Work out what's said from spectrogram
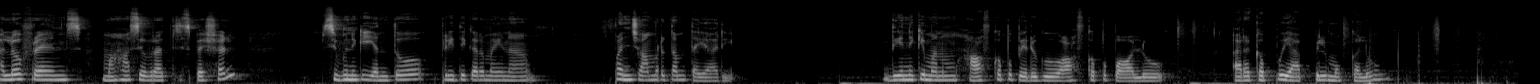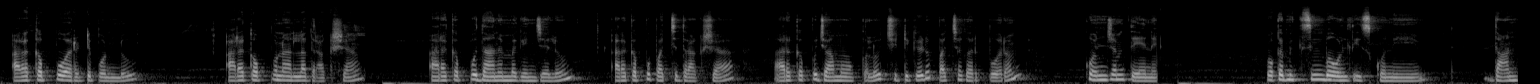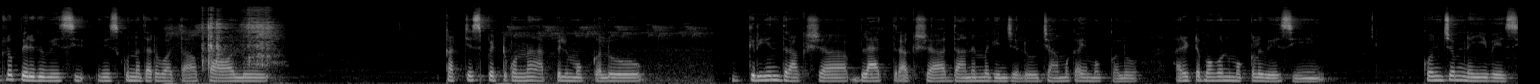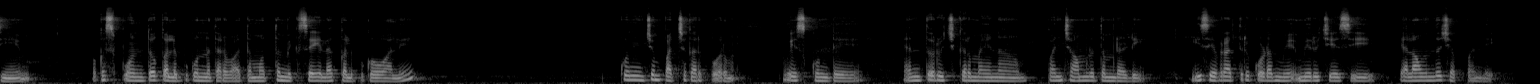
Hello friends Mahashivratri special. శివునికి ఎంతో ప్రీతికరమైన పంచామృతం తయారీ. దీనికి మనం హాఫ్ కప్పు పెరుగు హాఫ్ కప్పు పాలు అరకప్పు యాపిల్ ముక్కలు అరకప్పు అరటిపండు అరకప్పు నల్ల ద్రాక్ష అరకప్పు దానిమ్మ గింజలు అరకప్పు పచ్చ ద్రాక్ష అరకప్పు జామ ముక్కలు చిటికెడు పచ్చకర్పూరం కొంచెం తేనె. ఒక మిక్సింగ్ బౌల్ తీసుకొని దాంట్లో పెరుగు వేసి వేసుకున్న తర్వాత పాలు కట్ చేసి పెట్టుకున్న యాపిల్ ముక్కలు గ్రీన్ ద్రాక్ష బ్లాక్ ద్రాక్ష దానిమ్మ గింజలు జామకాయ ముక్కలు అరటిపొంగన్ మొక్కలు వేసి కొంచెం నెయ్యి వేసి ఒక స్పూన్తో కలుపుకున్న తర్వాత మొత్తం మిక్స్ అయ్యేలా కలుపుకోవాలి. కొంచెం పచ్చకర్పూరం వేసుకుంటే ఎంతో రుచికరమైన పంచామృతం రెడీ. ఈ శివరాత్రి కూడా మీ మీరు చేసి ఎలా ఉందో చెప్పండి.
